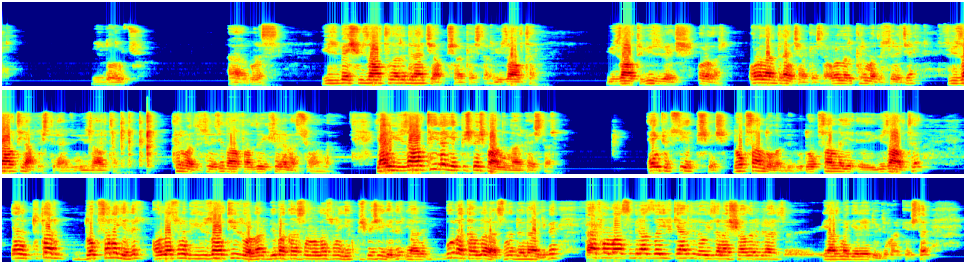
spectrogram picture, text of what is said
%13. Ha burası. 105, 106'ları direnç yapmış arkadaşlar. 106. 106, 105 oralar. Oralar direnç arkadaşlar. Oraları kırmadığı sürece 106 yapmış direncini. 106. Kırmadığı sürece daha fazla yükselemez şu anda. Yani 106 ile 75 bandında arkadaşlar. En kötüsü 75. 90 da olabilir bu. 90 ile e, 106. Yani tutar 90'a gelir. Ondan sonra bir 106'yı zorlar. Bir bakarsın ondan sonra 75'e gelir. Yani bu rakamlar arasında döner gibi. Performansı biraz zayıf geldi de o yüzden aşağıları biraz e, yazma gereği duydum arkadaşlar.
